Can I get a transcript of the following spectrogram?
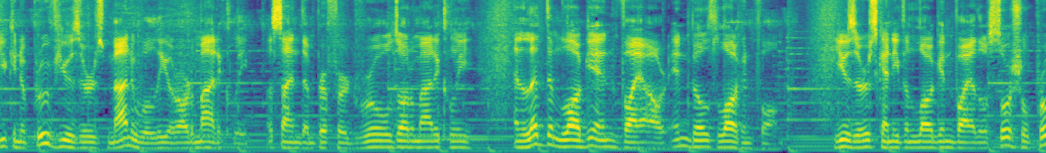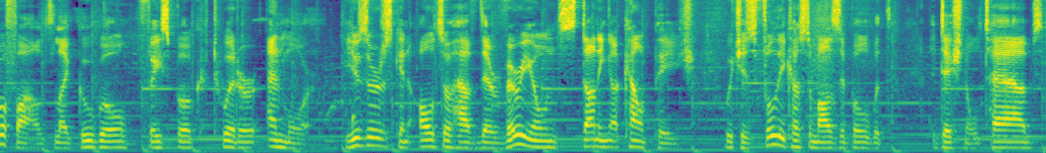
You can approve users manually or automatically, assign them preferred roles automatically, and let them log in via our inbuilt login form. Users can even log in via those social profiles like Google, Facebook, Twitter, and more. Users can also have their very own stunning account page, which is fully customizable with additional tabs,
